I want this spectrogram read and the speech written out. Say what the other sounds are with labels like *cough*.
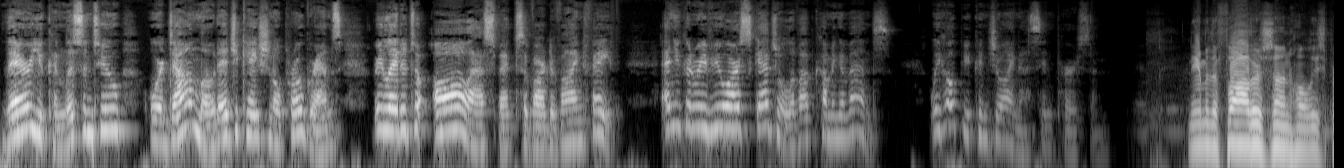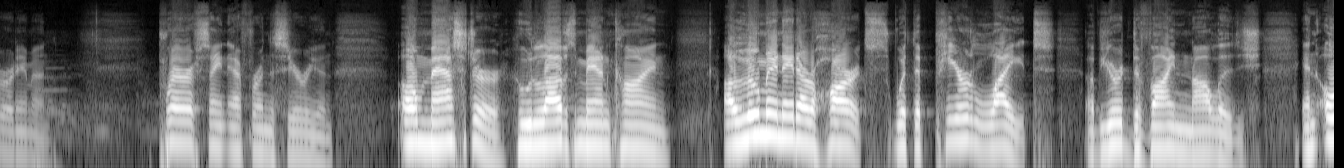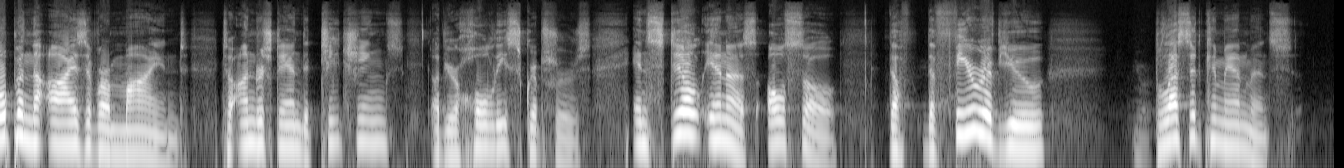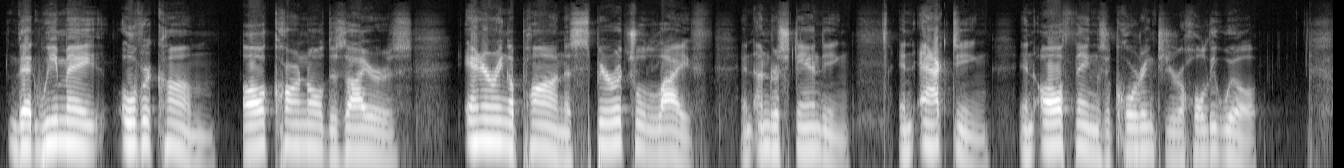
There you can listen to or download educational programs related to all aspects of our divine faith, and you can review our schedule of upcoming events. We hope you can join us in person. Name of the Father, Son, Holy Spirit, amen. Prayer of St. Ephrem the Syrian. O Master, who loves mankind, illuminate our hearts with the pure light of your divine knowledge, and open the eyes of our mind to understand the teachings of your holy scriptures. Instill in us also the, the fear of you, blessed commandments, that we may overcome all carnal desires, entering upon a spiritual life and understanding and acting in all things according to your holy will.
